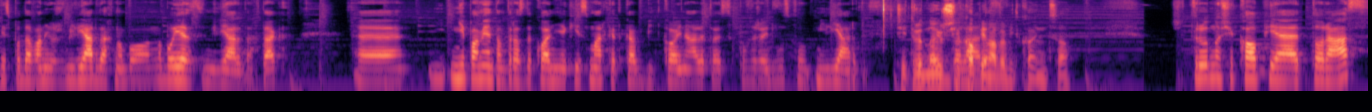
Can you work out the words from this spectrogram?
jest podawany już w miliardach, no bo, no bo jest w miliardach, tak? E, nie pamiętam teraz dokładnie, jaki jest market cap Bitcoina, ale to jest powyżej 200 miliardów. Czyli trudno już się Dolarów. kopie nowe bitcoiny, co? Trudno się kopie, to raz,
